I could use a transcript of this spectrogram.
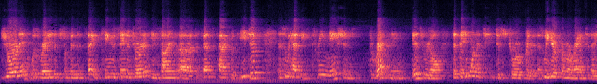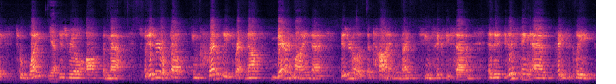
Jordan was ready to jump into the same. King Hussein of Jordan, he signed a defense pact with Egypt. And so we had these three nations threatening Israel that they wanted to destroy it, as we hear from Iran today, to wipe yeah. Israel off the map. So Israel felt incredibly threatened. Now, bear in mind that Israel at the time, in 1967, is existing as basically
